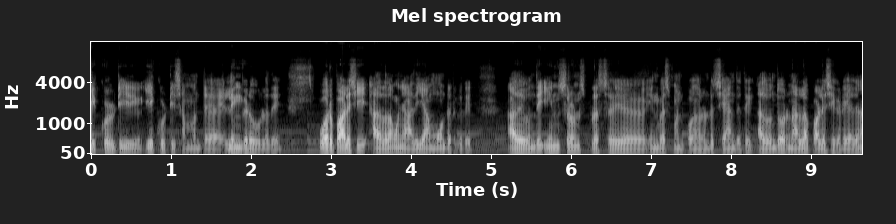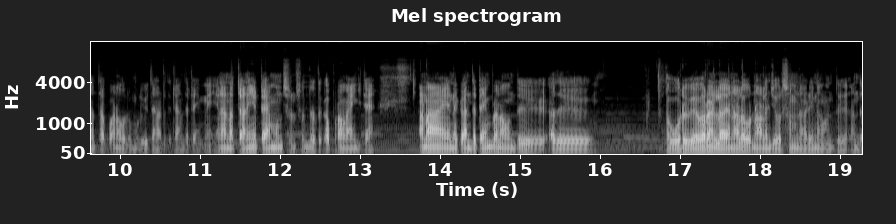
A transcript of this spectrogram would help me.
ஈக்குவலிட்டி ஈக்குவிட்டி சம்மந்த லிங்க்டு உள்ளது. ஒரு பாலிசி அதில் தான் கொஞ்சம் அதிக அமௌண்ட் இருக்குது. அது வந்து இன்சூரன்ஸ் ப்ளஸ் இன்வெஸ்ட்மெண்ட் போதும் ரெண்டும் சேர்ந்தது. அது வந்து ஒரு நல்ல பாலிசி கிடையாது. நான் தப்பான ஒரு முடிவு தான் எடுத்துட்டேன் அந்த டைம் ஏன்னா நான் தனியாக டைம் இன்சூரன்ஸ் வந்து அதுக்கப்புறம் வாங்கிட்டேன். ஆனால் எனக்கு அந்த டைமில் நான் வந்து அது ஒரு விவரம் இல்லாதனால ஒரு 4, 5 வருஷம் முன்னாடி நான் வந்து அந்த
